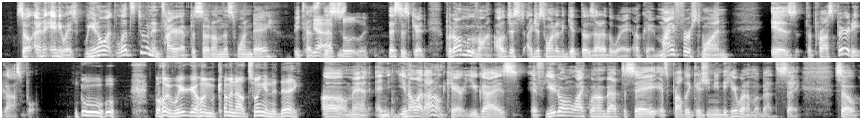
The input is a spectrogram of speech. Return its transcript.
so and anyways, you know what? Let's do an entire episode on this one day because Yeah, this is absolutely. this is good. But I'll move on. I'll just I just wanted to get those out of the way. Okay, my first one is the prosperity gospel. Ooh, boy, we're going coming out swinging today. Oh man, and you know what? I don't care. You guys, if you don't like what I'm about to say, it's probably because you need to hear what I'm about to say. So,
